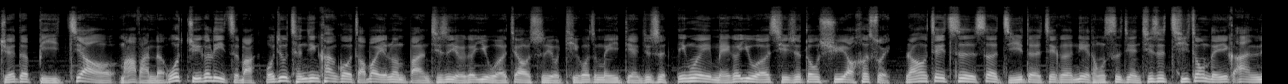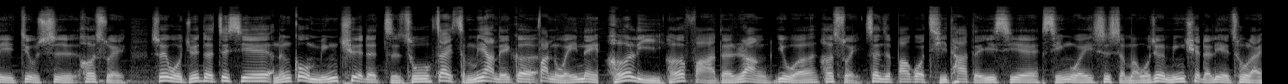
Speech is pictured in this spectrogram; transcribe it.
觉得比较麻烦的。我举一个例子吧，我就曾经看过早报言论版，其实有一个幼儿教师有提过这么一点，就是因为每个幼儿其实都需要喝水。然后这次涉及的这个虐童事件，其实其中的一个案例就是喝水，所以我觉得这些能够明确的指出在什么样的一个范围内合理合法的让幼儿喝水，甚至包括其他的一些行为是什么，我觉得明确的列出来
